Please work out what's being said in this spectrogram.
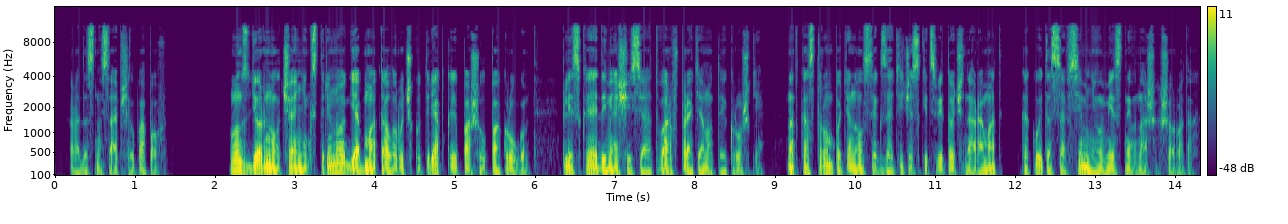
— радостно сообщил Попов. Он сдернул чайник с треноги, обмотал ручку тряпкой и пошел по кругу, плеская дымящийся отвар в протянутые кружки. Над костром потянулся экзотический цветочный аромат, какой-то совсем неуместный в наших широтах.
